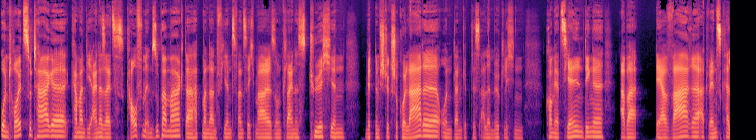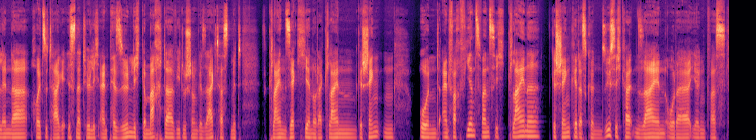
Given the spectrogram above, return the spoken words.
Und heutzutage kann man die einerseits kaufen im Supermarkt, da hat man dann 24 mal so ein kleines Türchen mit einem Stück Schokolade und dann gibt es alle möglichen kommerziellen Dinge, aber der wahre Adventskalender heutzutage ist natürlich ein persönlich gemachter, wie du schon gesagt hast, mit kleinen Säckchen oder kleinen Geschenken und einfach 24 kleine Geschenke, das können Süßigkeiten sein oder irgendwas.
